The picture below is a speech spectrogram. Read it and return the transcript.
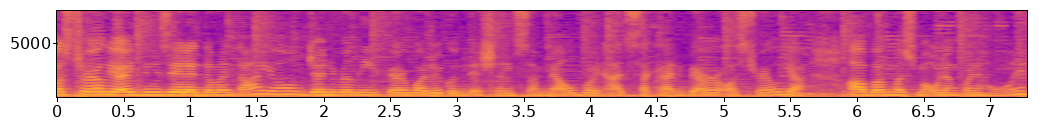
Australia at New Zealand naman tayo, generally fair weather conditions sa Melbourne at sa Canberra, Australia, habang mas maulang panahon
